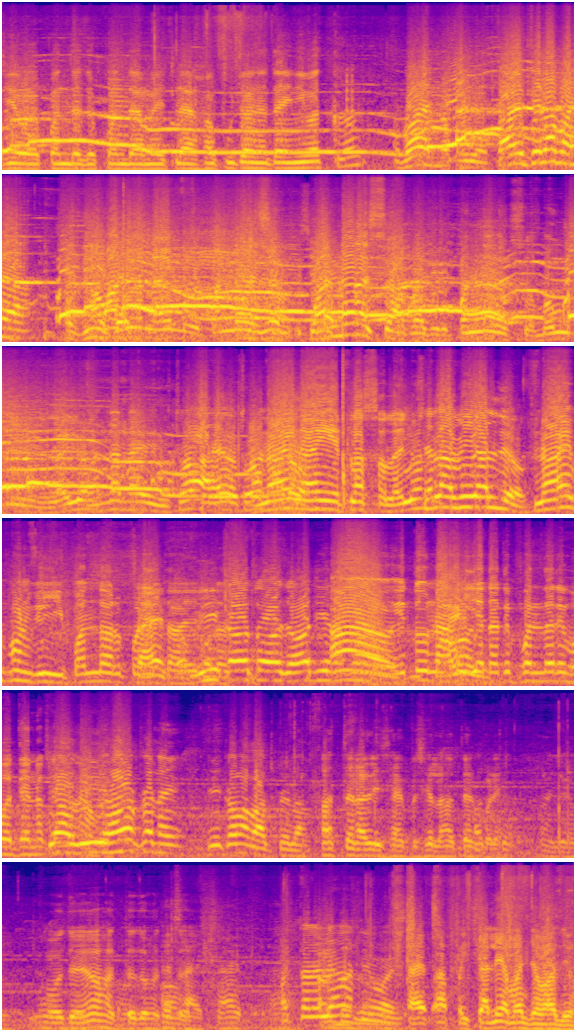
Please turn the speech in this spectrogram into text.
જે હોય પંદર તો પંદરમાં એટલા હપુચા નતા એની વાત કરો તારે કેટલા ભર્યા? પંદરસો આપવા જોઈએ, પંદરસો. બહુ નહીં. લઈ લો. થોડા હારે, થોડા હારે. છેલ્લા વી આલ દ્યો. સાહેબ, વી કહો તો જવા દઈએ. ક્યાં વી હો કે નહીં? વી કરો વાત પેલા. સત્તર આલી સાહેબ પછી સત્તર પડે હો તો હા હતા તો હતા સાહેબ સાહેબ અત્યારે લેવા દે હોય. સાહેબ આ પૈસા લે જવા દો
